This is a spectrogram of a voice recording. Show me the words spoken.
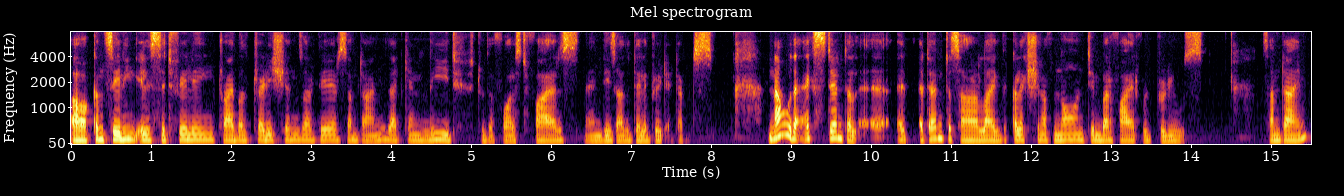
uh, concealing illicit filling, tribal traditions are there sometimes that can lead to the forest fires and these are the deliberate attempts. Now the accidental uh, attempts are like the collection of non-timber firewood produce. Sometime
